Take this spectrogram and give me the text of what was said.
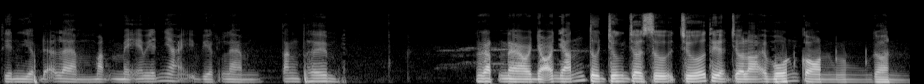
Thiện nghiệp đã làm mạnh mẽ biến nhạy việc làm tăng thêm. Gạch nào nhỏ nhắn tượng trưng cho sự chứa thiện trở lại vốn còn gần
